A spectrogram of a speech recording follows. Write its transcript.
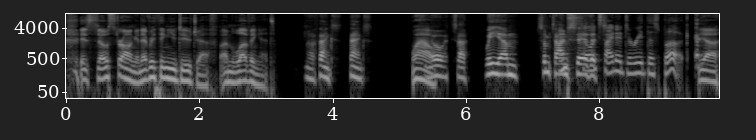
is so strong in everything you do, Jeff. I'm loving it. Oh, thanks, thanks. Wow. No, it's uh, we um sometimes I'm sometimes say so that excited to read this book. Yeah.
